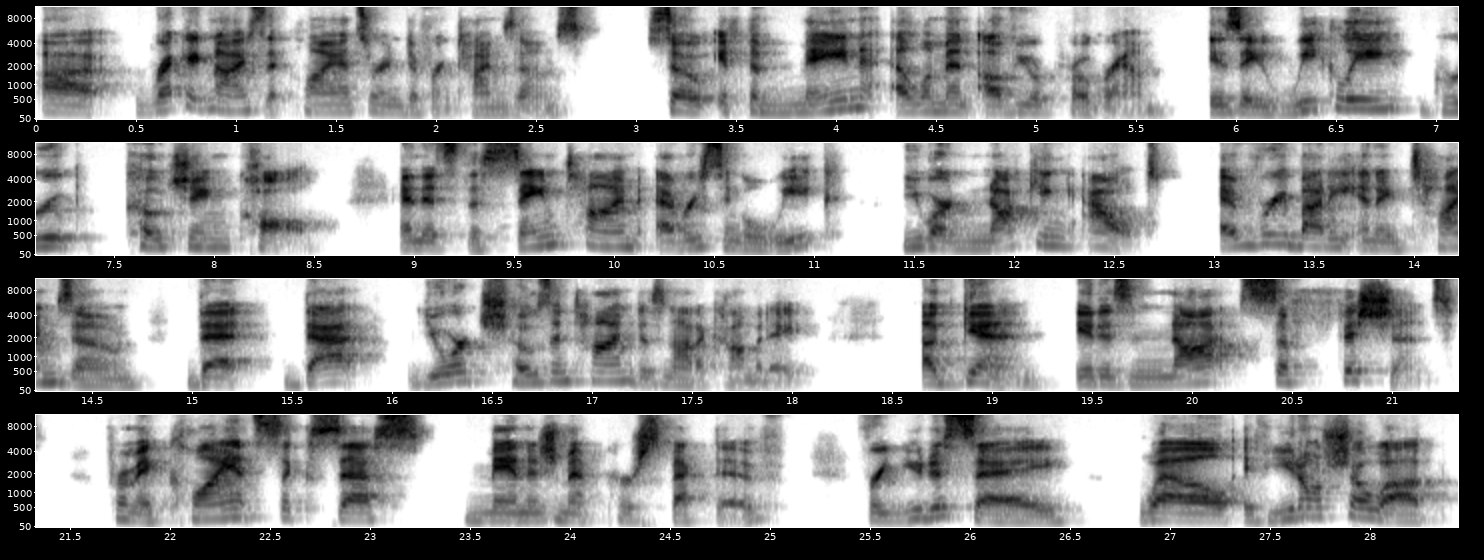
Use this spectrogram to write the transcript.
uh, recognize that clients are in different time zones. So if the main element of your program is a weekly group coaching call and it's the same time every single week, you are knocking out everybody in a time zone that that your chosen time does not accommodate. Again, it is not sufficient from a client success management perspective for you to say, well, if you don't show up,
